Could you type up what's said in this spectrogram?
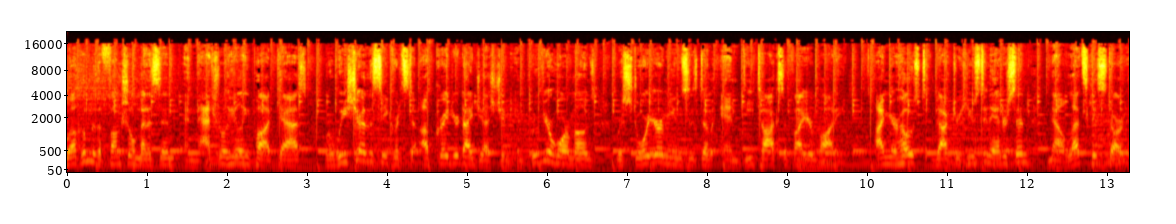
Welcome to the Functional Medicine and Natural Healing Podcast, where we share the secrets to upgrade your digestion, improve your hormones, restore your immune system, and detoxify your body. I'm your host, Dr. Houston Anderson. Now let's get started.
